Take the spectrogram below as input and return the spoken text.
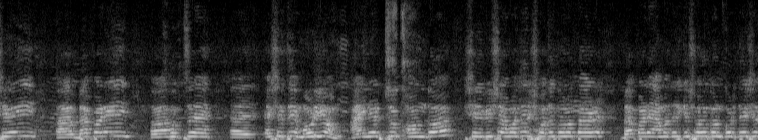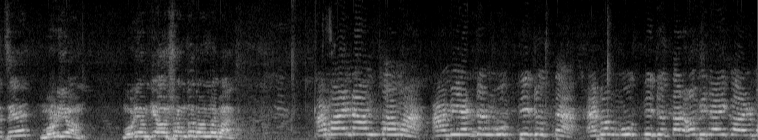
সেই ব্যাপারেই হচ্ছে এসেছে মরিয়ম। আইনের চোখ অন্ধ, সেই বিষয়ে আমাদের সচেতনতার ব্যাপারে আমাদেরকে সচেতন করতে এসেছে মরিয়ম। মরিয়মকে অসংখ্য ধন্যবাদ। আমার নাম তোমা। আমি একজন মুক্তিযোদ্ধা এবং মুক্তিযোদ্ধার অভিনয় করব।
